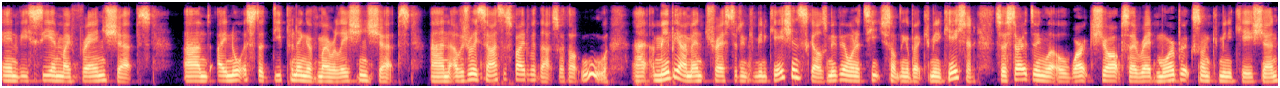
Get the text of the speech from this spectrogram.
NVC in my friendships and I noticed a deepening of my relationships, and I was really satisfied with that. So I thought, ooh, uh, maybe I'm interested in communication skills. Maybe I want to teach something about communication. So I started doing little workshops. I read more books on communication.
